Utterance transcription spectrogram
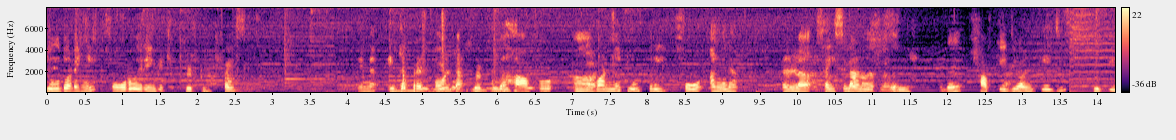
ടു തുടങ്ങി ഫോർ വരെയും കിട്ടും. കിട്ടും. സൈസ് പിന്നെ ഇത് ബ്രെഡ് മോൾഡാണ് Bread ഇത് half one two three four അങ്ങനെ ഉള്ള സൈസിലാണ് വരുന്നത്. ഇത് half K G one K G two K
